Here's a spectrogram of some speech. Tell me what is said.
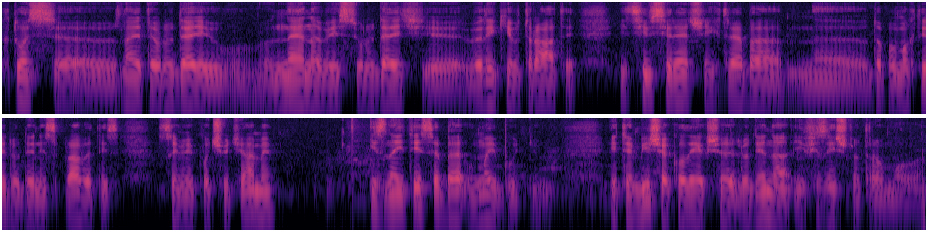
Хтось, е, знаєте, у людей ненависть, у людей е, великі втрати. І ці всі речі їх треба допомогти людині справитись з цими почуттями і знайти себе у майбутньому. І тим більше, коли якщо людина і фізично травмована.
